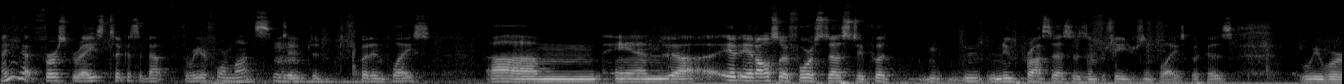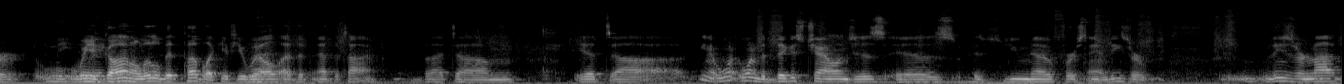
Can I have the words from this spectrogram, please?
I think that first raise took us about three or four months mm-hmm. to, to, put in place, um, and uh, it, it also forced us to put n- new processes and procedures in place because we were we had gone a little bit public, if you will, at the at the time, but. Um, it uh, you know one, one of the biggest challenges is as you know firsthand these are these are not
